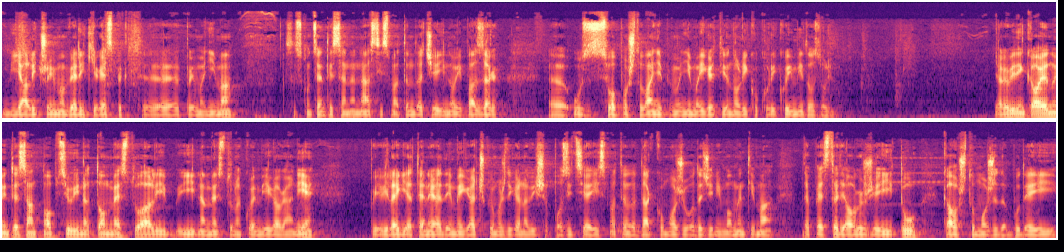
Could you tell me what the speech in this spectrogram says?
ja lično imam veliki respekt e, prema njima. Sam skoncentrisan na nas i smatram da će i Novi Pazar e, uz svo poštovanje prema njima igrati onoliko koliko i mi dozvolimo. Ja ga vidim kao jednu interesantnu opciju i na tom mestu, ali i na mestu na kojem je igrao ranije. Privilegija trenera da ima igrač koji može da igra na više pozicija i smatram da Darko može u određenim momentima da predstavlja oružje i tu, kao što može da bude i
